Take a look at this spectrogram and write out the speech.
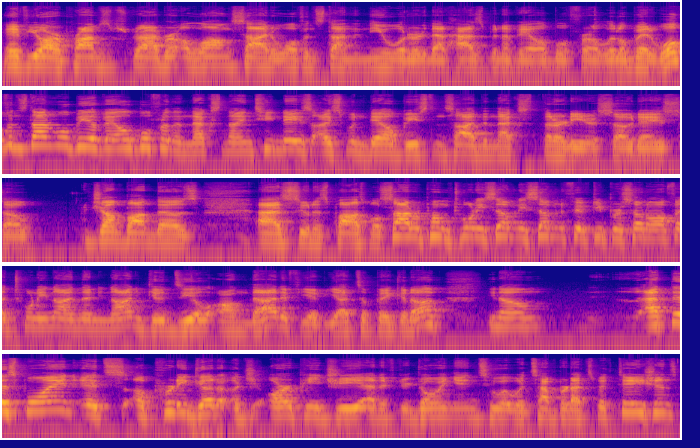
if you are a Prime subscriber alongside Wolfenstein The New Order that has been available for a little bit. Wolfenstein will be available for the next 19 days. Icewind Dale Beast Inside the next 30 or so days. So jump on those as soon as possible. Cyberpunk 2077, 50% off at $29.99. Good deal on that if you have yet to pick it up. You know, at this point, it's a pretty good uh, RPG, and if you're going into it with tempered expectations,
